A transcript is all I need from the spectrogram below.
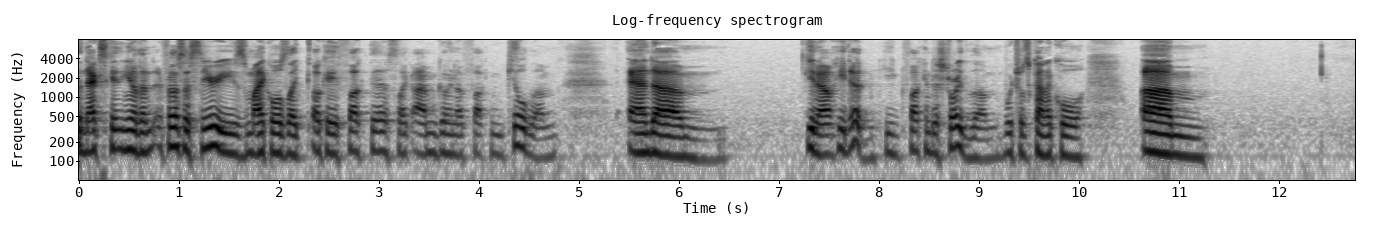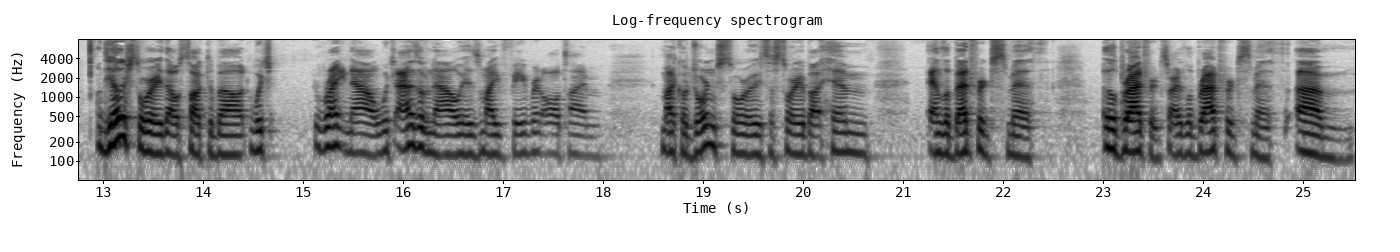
the next game, you know, the, for the series, Michael's like, okay, fuck this, like I'm going to fucking kill them, and um, you know, he did. He fucking destroyed them, which was kind of cool. Um, the other story that was talked about, which right now, which as of now is my favorite all time Michael Jordan story, is a story about him and LeBedford Smith, LaBradford, sorry, LaBradford Smith. Um,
